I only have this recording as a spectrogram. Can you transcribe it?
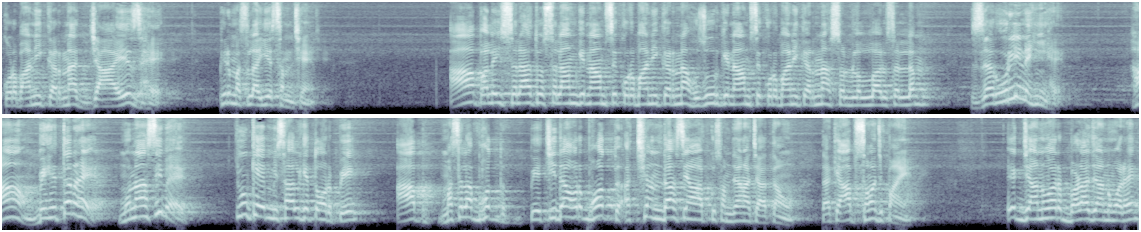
قربانی کرنا جائز ہے۔ پھر مسئلہ یہ سمجھیں، آپ علیہ السلاۃ والسلام کے نام سے قربانی کرنا، حضور کے نام سے قربانی کرنا صلی اللہ علیہ وسلم ضروری نہیں ہے۔ ہاں بہتر ہے، مناسب ہے۔ کیونکہ مثال کے طور پہ آپ مسئلہ بہت پیچیدہ اور بہت اچھے انداز سے آپ کو سمجھانا چاہتا ہوں تاکہ آپ سمجھ پائیں۔ ایک جانور بڑا جانور ہے،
